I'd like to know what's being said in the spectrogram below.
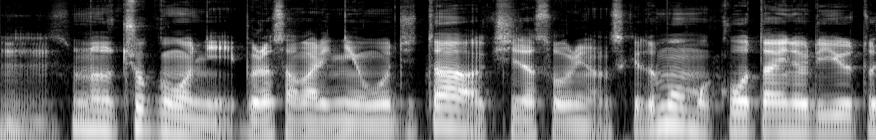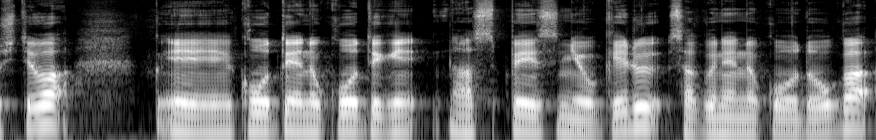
うんその直後にぶら下がりに応じた岸田総理なんですけども、まあ、交代の理由としては、えー公邸の公的なスペースにおける昨年の行動が、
